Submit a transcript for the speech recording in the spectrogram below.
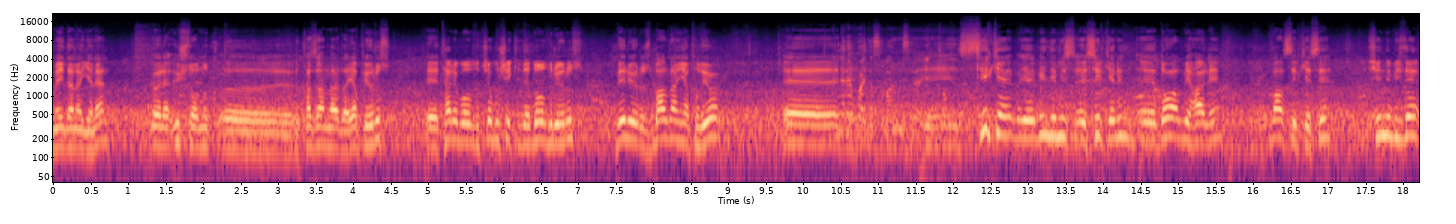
meydana gelen böyle 3 tonluk e, kazanlarda yapıyoruz. E, talep oldukça bu şekilde dolduruyoruz, veriyoruz. Baldan yapılıyor. E, Nelere faydası var mesela en çok? e, sirke, e, bildiğimiz e, sirkenin e, doğal bir hali, bal sirkesi. Şimdi bizde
